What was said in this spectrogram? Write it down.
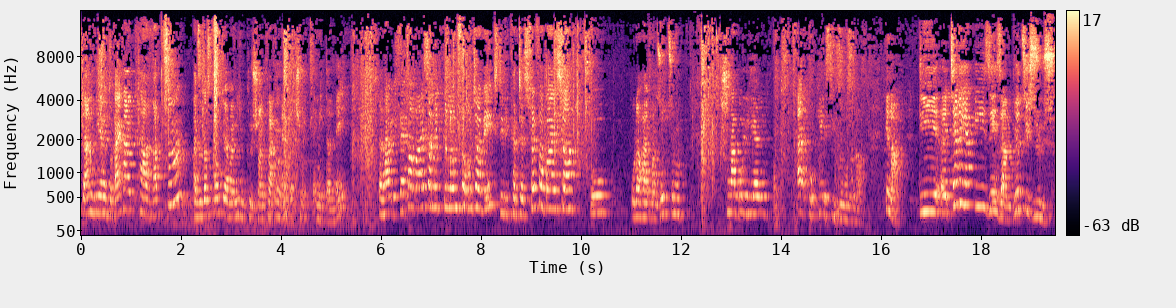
Dann hier dreimal Karazza. Also das braucht ihr aber nicht im Kühlschrank packen, ne? das schmeckt nämlich dann nicht. Dann habe ich Pfefferbeißer mitgenommen für unterwegs. Delikatesse Pfefferbeißer. So. Oder halt mal so zum Schnabulieren. Ah, guck, hier ist die Soße noch. Genau. Die äh, Teriyaki Sesam, würzig süß.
